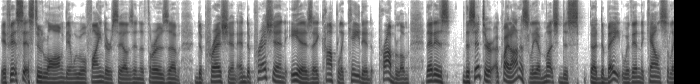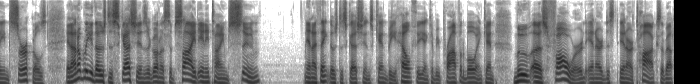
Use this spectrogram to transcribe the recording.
if it sits too long, then we will find ourselves in the throes of depression. And depression is a complicated problem that is the center, uh, quite honestly, of much dis- uh, debate within the counseling circles. And I don't believe those discussions are going to subside anytime soon. And I think those discussions can be healthy and can be profitable and can move us forward in our in our talks about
